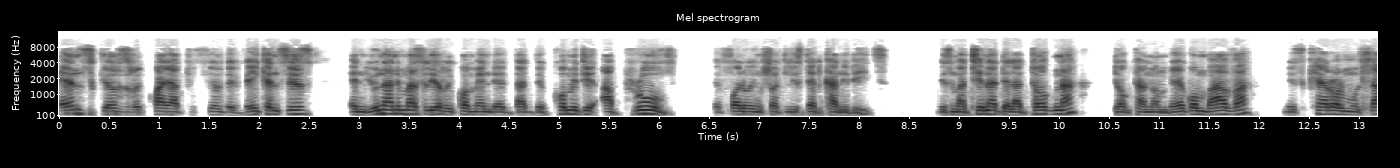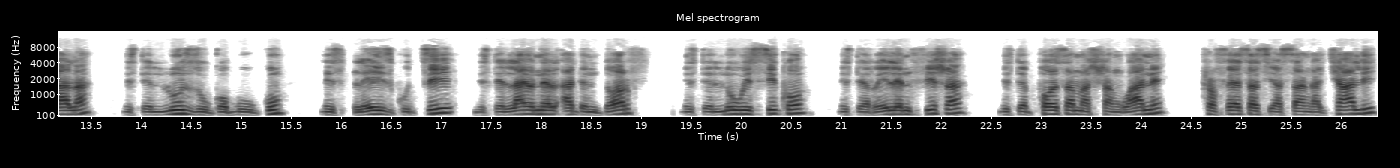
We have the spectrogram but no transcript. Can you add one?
and skills required to fill the vacancies and unanimously recommended that the committee approve the following shortlisted candidates. Ms. Martina Della Togna, Dr. Nombeko Mbava, Ms. Carol Muhlala, Mr. Luzu Kobuku, Ms. Blaise Kutsi, Mr. Lionel Adendorf, Mr. Louis Siko, Mr. Raylan Fisher, Mr. Posa Mashangwane, Professor Siasanga Charlie,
